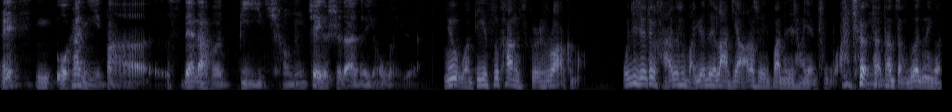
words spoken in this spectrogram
哎，你我看你把 stand up 比成这个时代的摇滚乐，因为我第一次看的是 Chris Rock 嘛，我就觉得这个孩子是把乐队落家了，所以办的这场演出啊，就他他整个的那个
